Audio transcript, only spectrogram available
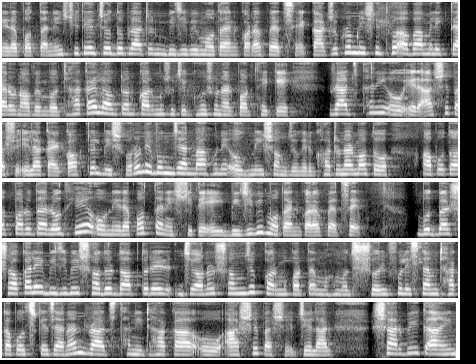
নিরাপত্তা নিশ্চিতে চোদ্দ প্লাটুন বিজিবি মোতায়েন করা হয়েছে। কার্যক্রম নিষিদ্ধ আওয়ামী লীগ তেরো নভেম্বর ঢাকায় লকডাউন কর্মসূচি ঘোষণার পর থেকে রাজধানী ও এর আশেপাশে এলাকায় ককটেল বিস্ফোরণ এবং যানবাহনে অগ্নি সংযোগের ঘটনার মতো অপতৎপরতা রোধে ও নিরাপত্তা নিশ্চিতে এই বিজিবি মোতায়েন করা হয়েছে। বুধবার সকালে বিজিবির সদর দপ্তরের জনসংযোগ কর্মকর্তা মোহাম্মদ শরীফুল ইসলাম ঢাকা পোস্টকে জানান, রাজধানী ঢাকা ও আশেপাশের জেলার সার্বিক আইন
